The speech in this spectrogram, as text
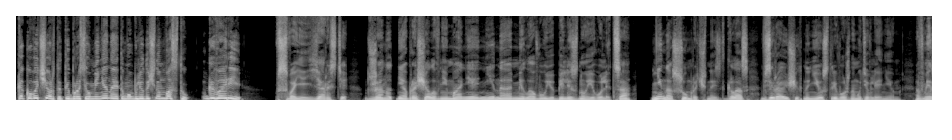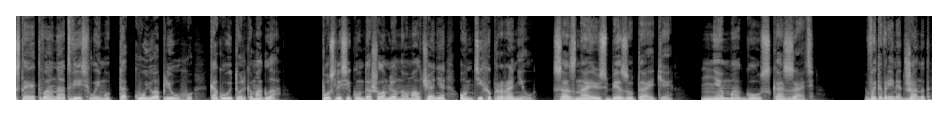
Какого черта ты бросил меня на этом ублюдочном мосту? Говори!» В своей ярости Джанет не обращала внимания ни на меловую белизну его лица, ни на сумрачность глаз, взирающих на нее с тревожным удивлением. Вместо этого она отвесила ему такую оплеуху, какую только могла. После секунды ошеломленного молчания он тихо проронил. «Сознаюсь без утайки. Не могу сказать». В это время Джанет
